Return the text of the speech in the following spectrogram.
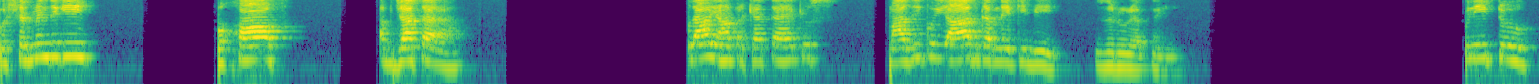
वो शर्मिंदगी, वो खौफ अब जाता रहा। खुदा यहाँ पर कहता है कि उस माजी को याद करने की भी ज़रूरत नहीं। To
